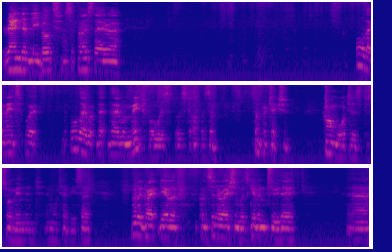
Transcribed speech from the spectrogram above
randomly built. I suppose they're uh, all they meant were all they were that they were meant for was was to offer some some protection, calm waters to swim in and, and what have you. So not a great deal of consideration was given to their uh,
